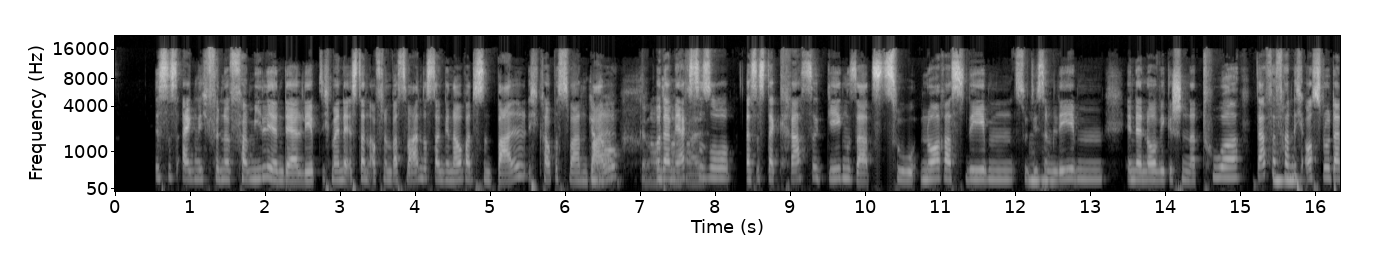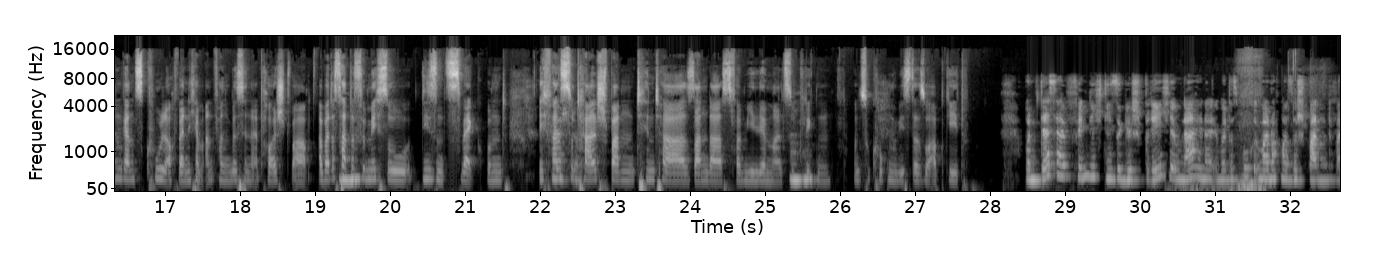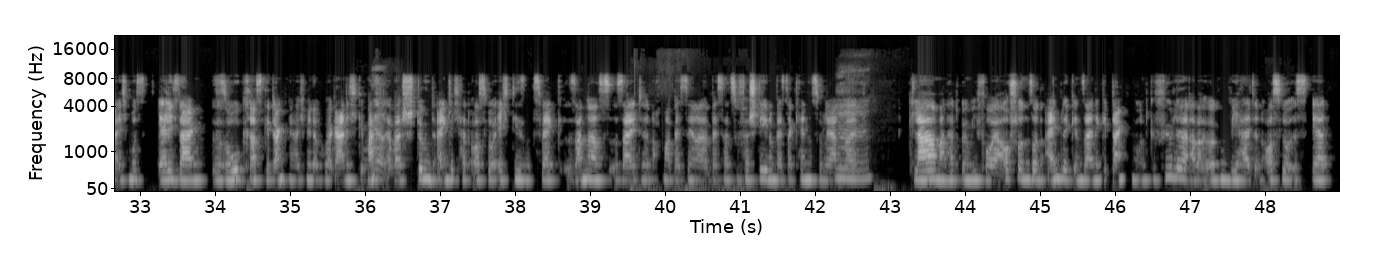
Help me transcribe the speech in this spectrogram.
ist es eigentlich für eine Familie, in der er lebt? Ich meine, der ist dann auf einem, was war denn das dann genau? War das ein Ball? Ich glaube, es war ein genau, Ball. Genau, und da merkst du so, es ist der krasse Gegensatz zu Noras Leben, zu mhm. diesem Leben in der norwegischen Natur. Dafür mhm. fand ich Oslo dann ganz cool, auch wenn ich am Anfang ein bisschen enttäuscht war. Aber das hatte mhm. für mich so diesen Zweck. Und ich fand es total spannend, hinter Sanders Familie mal zu mhm. blicken und zu gucken, wie es da so abgeht. Und deshalb finde ich diese Gespräche im Nachhinein über das Buch immer noch mal so spannend, weil ich muss ehrlich sagen, so krass Gedanken habe ich mir darüber gar nicht gemacht. Ja. Aber stimmt, eigentlich hat Oslo echt diesen Zweck, Sanders Seite noch mal besser, besser zu verstehen und besser kennenzulernen, mhm. weil klar, man hat irgendwie vorher auch schon so einen Einblick in seine Gedanken und Gefühle, aber irgendwie halt in Oslo ist er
